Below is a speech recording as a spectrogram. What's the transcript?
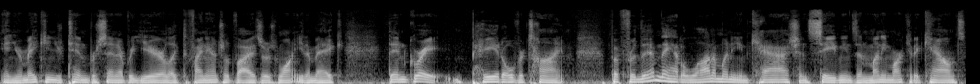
and you're making your 10% every year, like the financial advisors want you to make, then great, pay it over time. But for them, they had a lot of money in cash and savings and money market accounts,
